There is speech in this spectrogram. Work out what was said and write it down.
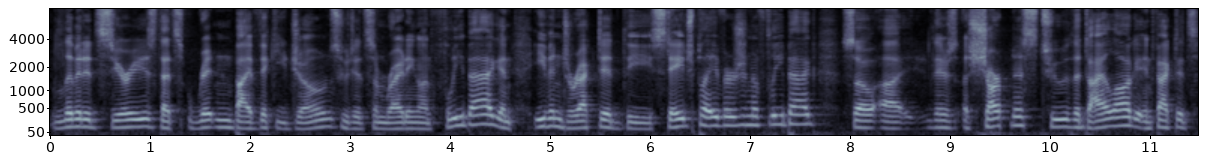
limited series that's written by Vicky Jones, who did some writing on Fleabag and even directed the stage play version of Fleabag. So uh, there's a sharpness to the dialogue. In fact, it's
